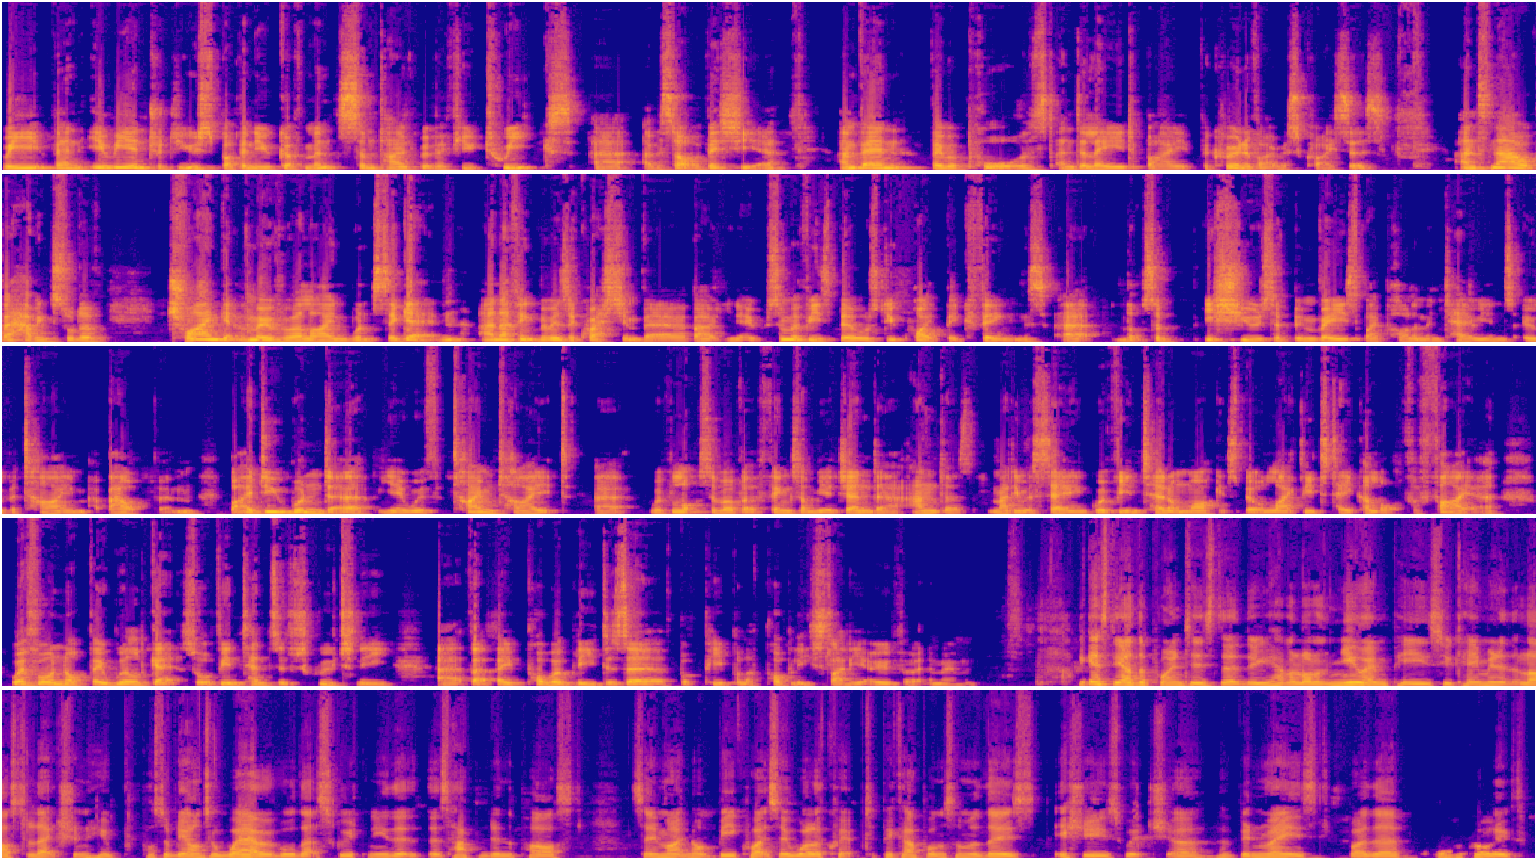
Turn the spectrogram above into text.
We then reintroduced by the new government, sometimes with a few tweaks uh, at the start of this year, and then they were paused and delayed by the coronavirus crisis. And now they're having to sort of try and get them over a line once again. And I think there is a question there about, you know, some of these bills do quite big things. Uh, lots of issues have been raised by parliamentarians over time about them. But I do wonder, you know, with time tight, uh, with lots of other things on the agenda, and as Maddy was saying, with the internal markets bill likely to take a lot for fire, whether or not they will get sort of the intensive scrutiny uh, that they probably deserve, but people are probably slightly over at the moment. I guess the other point is that you have a lot of new MPs who came in at the last election who possibly aren't aware of all that scrutiny that, that's happened in the past. So might not be quite so well equipped to pick up on some of those issues which uh, have been raised by their colleagues.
